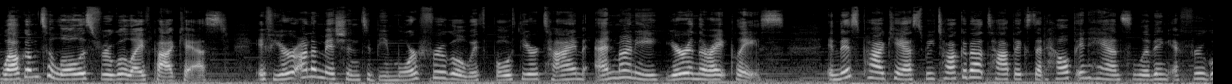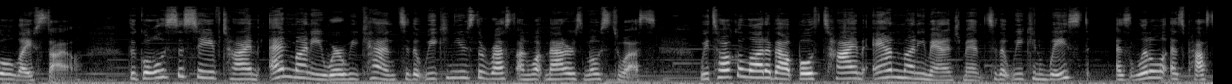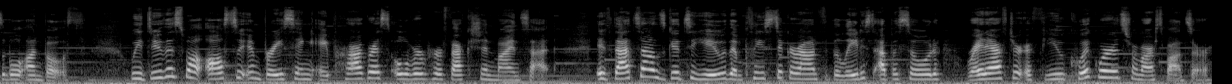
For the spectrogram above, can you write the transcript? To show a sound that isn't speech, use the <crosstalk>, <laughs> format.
Welcome to Lola's Frugal Life Podcast. If you're on a mission to be more frugal with both your time and money, you're in the right place. In this podcast, we talk about topics that help enhance living a frugal lifestyle. The goal is to save time and money where we can so that we can use the rest on what matters most to us. We talk a lot about both time and money management so that we can waste as little as possible on both. We do this while also embracing a progress over perfection mindset. If that sounds good to you, then please stick around for the latest episode right after a few quick words from our sponsor.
